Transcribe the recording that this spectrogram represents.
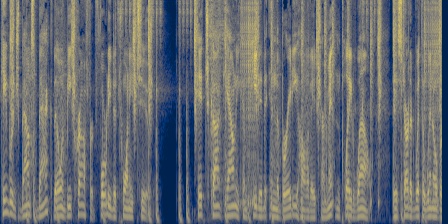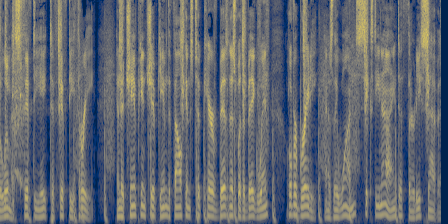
Cambridge bounced back though and beat Crawford 40 to 22. Hitchcock County competed in the Brady Holiday Tournament and played well. They started with a win over Loomis, 58 to 53. In the championship game, the Falcons took care of business with a big win over Brady as they won 69 to 37.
